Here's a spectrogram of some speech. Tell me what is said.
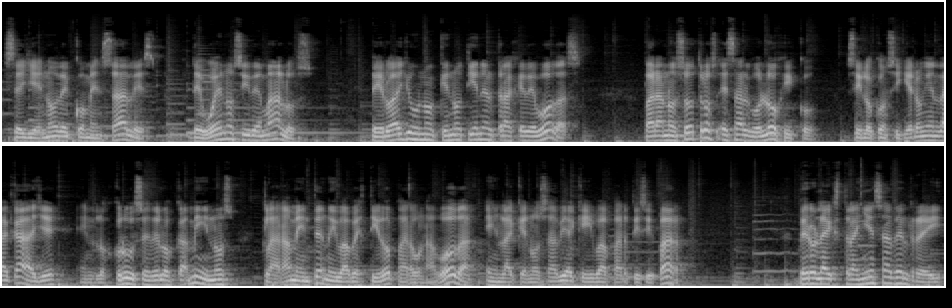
se llenó de comensales, de buenos y de malos. Pero hay uno que no tiene el traje de bodas. Para nosotros es algo lógico. Si lo consiguieron en la calle, en los cruces de los caminos, Claramente no iba vestido para una boda en la que no sabía que iba a participar. Pero la extrañeza del rey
